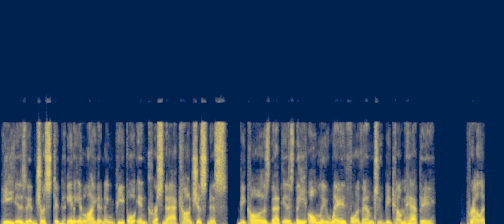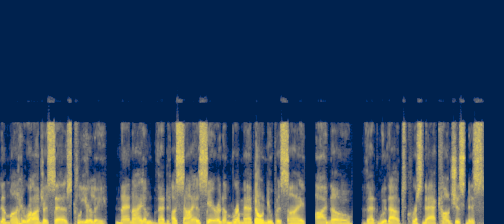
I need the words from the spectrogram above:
he is interested in enlightening people in Krishna consciousness, because that is the only way for them to become happy. Prahlada Maharaja says clearly, Nanayam Vedasaya Saranam Brahmatonupasai, I know that without Krishna consciousness,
